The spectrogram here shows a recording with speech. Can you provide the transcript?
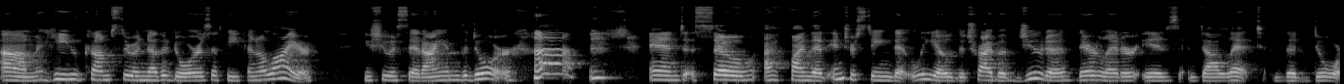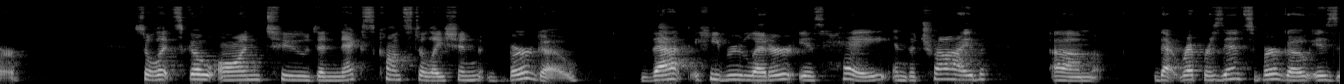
Um, he who comes through another door is a thief and a liar. Yeshua said, I am the door. and so I find that interesting that Leo, the tribe of Judah, their letter is Dalet, the door. So let's go on to the next constellation, Virgo. That Hebrew letter is He, and the tribe um, that represents Virgo is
